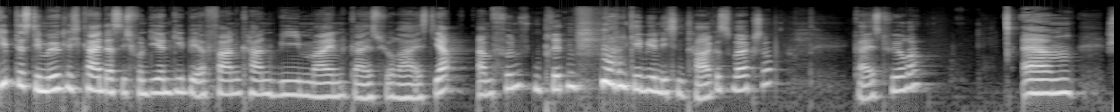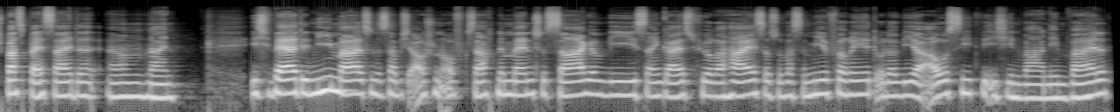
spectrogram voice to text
Gibt es die Möglichkeit, dass ich von dir und Gibi erfahren kann, wie mein Geistführer heißt? Ja, am 5.3. machen Gibi und ich einen Tagesworkshop. Geistführer. Ähm, Spaß beiseite. Ähm, nein, ich werde niemals, und das habe ich auch schon oft gesagt, einem Menschen sagen, wie sein Geistführer heißt, also was er mir verrät oder wie er aussieht, wie ich ihn wahrnehme, weil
